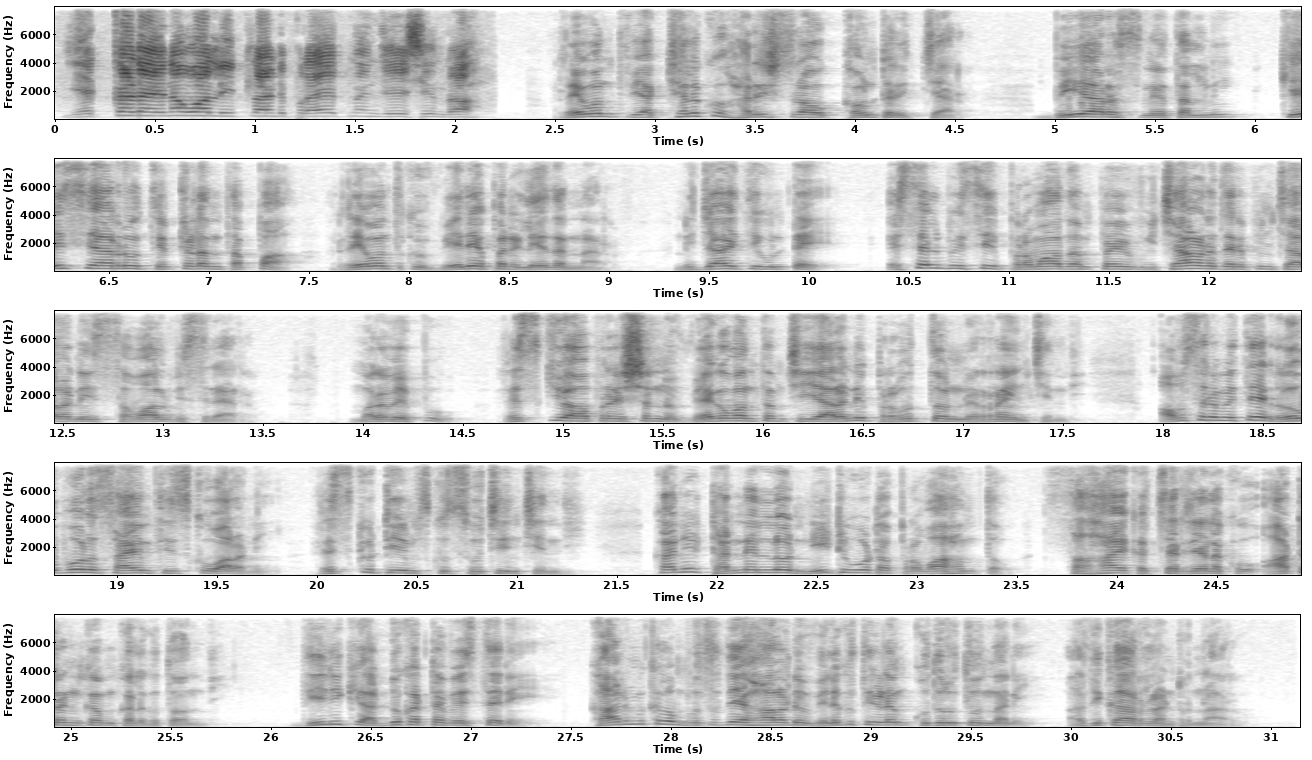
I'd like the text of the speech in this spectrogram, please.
ఎక్కడైనా వాళ్ళు ఇట్లాంటి ప్రయత్నం చేసిందా రేవంత్ వ్యాఖ్యలకు హరీష్ రావు కౌంటర్ ఇచ్చారు. బీఆర్ఎస్ నేతల్ని కేసీఆర్ను తిట్టడం తప్ప రేవంత్కు వేరే పని లేదన్నారు. నిజాయితీ ఉంటే ఎస్ఎల్బీసీ ప్రమాదంపై విచారణ జరిపించాలని సవాల్ విసిరారు. మరోవైపు రెస్క్యూ ఆపరేషన్ను వేగవంతం చేయాలని ప్రభుత్వం నిర్ణయించింది. అవసరమైతే రోబోల సాయం తీసుకోవాలని రెస్క్యూ టీమ్స్కు సూచించింది. కానీ టన్నెల్లో నీటి ఊట ప్రవాహంతో సహాయక చర్యలకు ఆటంకం కలుగుతోంది. దీనికి అడ్డుకట్ట వేస్తేనే కార్మికుల మృతదేహాలను వెలుగుతీయడం కుదురుతుందని అధికారులు అంటున్నారు.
